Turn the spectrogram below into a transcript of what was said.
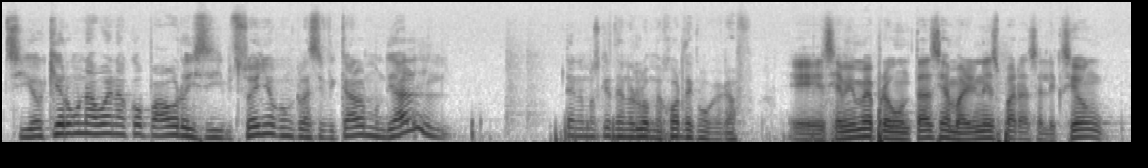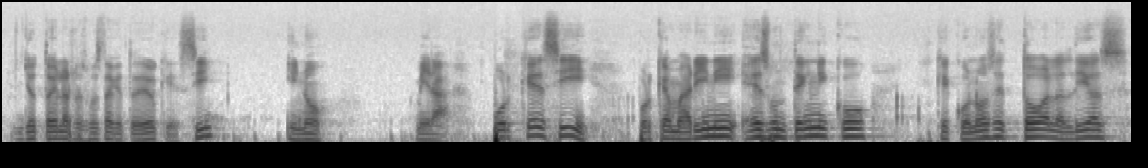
si yo quiero una buena Copa Oro y si sueño con clasificar al Mundial, tenemos que tener lo mejor de CONCACAF. Eh, si a mí me preguntas si a Marín es para selección, yo te doy la respuesta que te digo que sí y no. Mira, ¿por qué sí? Porque Marini es un técnico que conoce todas las ligas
